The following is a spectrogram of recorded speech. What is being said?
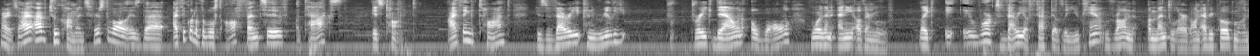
Right. So I, I have two comments. First of all, is that I think one of the most offensive attacks is taunt. I think taunt is very can really break down a wall more than any other move. Like, it, it works very effectively. You can't run a mental herb on every Pokemon.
